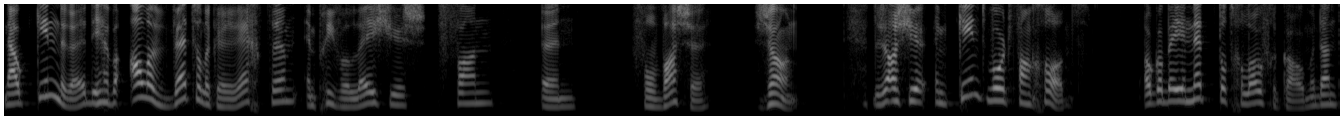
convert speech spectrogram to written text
Nou, kinderen die hebben alle wettelijke rechten en privileges van een volwassen zoon. Dus als je een kind wordt van God, ook al ben je net tot geloof gekomen, dan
